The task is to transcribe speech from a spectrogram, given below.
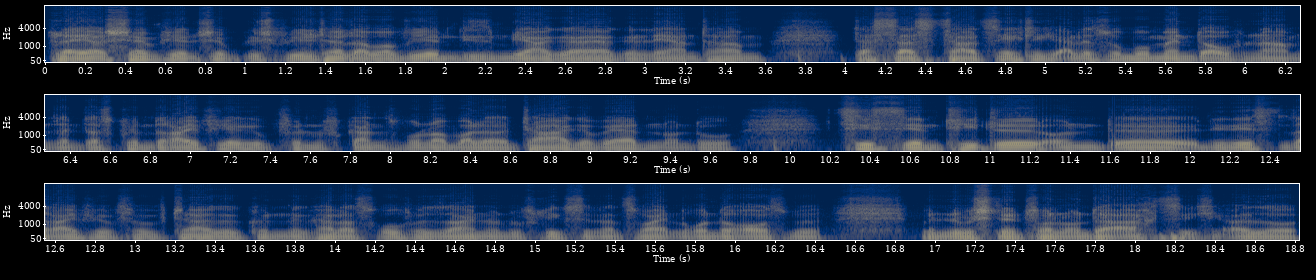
Player Championship gespielt hat, aber wir in diesem Jahr ja gelernt haben, dass das tatsächlich alles so Momentaufnahmen sind. Das können drei, vier, fünf ganz wunderbare Tage werden und du ziehst dir einen Titel und äh, die nächsten drei, vier, fünf Tage können eine Katastrophe sein und du fliegst in der zweiten Runde raus mit, mit einem Schnitt von unter 80. Also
